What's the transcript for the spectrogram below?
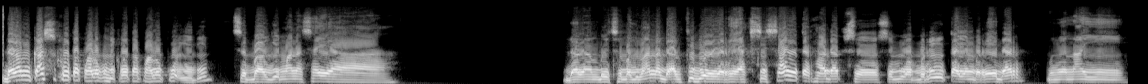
Dalam kasus kota Palopo di kota Palopo ini, sebagaimana saya dalam sebagaimana dalam video reaksi saya terhadap se sebuah berita yang beredar mengenai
